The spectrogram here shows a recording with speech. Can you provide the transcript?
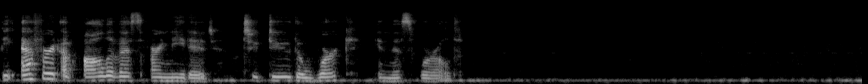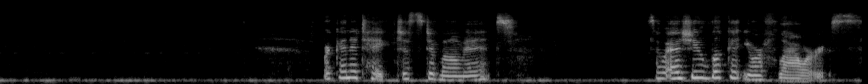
the effort of all of us are needed to do the work in this world. We're going to take just a moment. So, as you look at your flowers,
